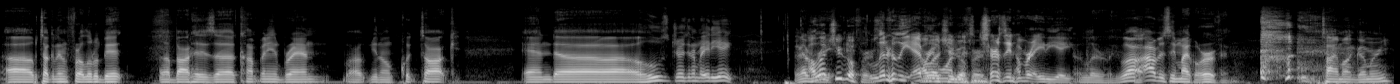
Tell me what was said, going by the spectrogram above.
Uh, we're talking to him for a little bit about his uh, company and brand. About you know, quick talk. And uh, who's jersey number eighty-eight? I'll let you go first. Literally I'll let you everyone go is first. jersey number 88. Literally. Well, obviously Michael Irvin, Ty Montgomery.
